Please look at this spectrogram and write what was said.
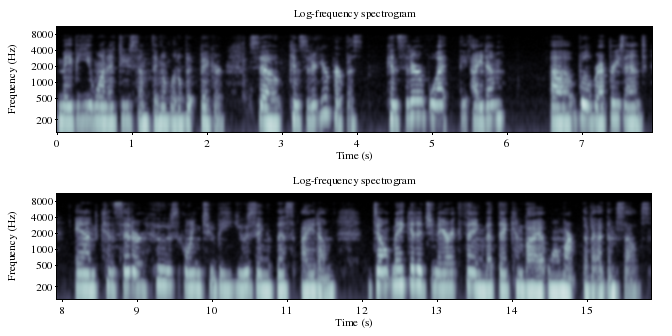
maybe you want to do something a little bit bigger. So consider your purpose, consider what the item uh, will represent, and consider who's going to be using this item. Don't make it a generic thing that they can buy at Walmart by themselves.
